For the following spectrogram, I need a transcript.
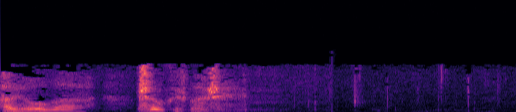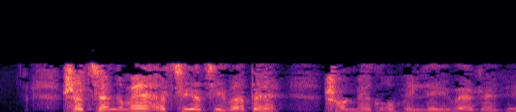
अभी होगा। सब कृपा से। सत्संग में अच्छी अच्छी बातें सुनने को मिलने ही बैठेंगे।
